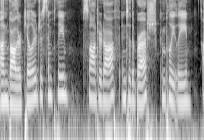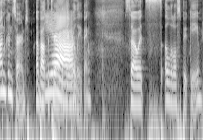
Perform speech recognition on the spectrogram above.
unbothered killer just simply sauntered off into the brush, completely unconcerned about the trail that they were leaving. So it's a little spooky.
